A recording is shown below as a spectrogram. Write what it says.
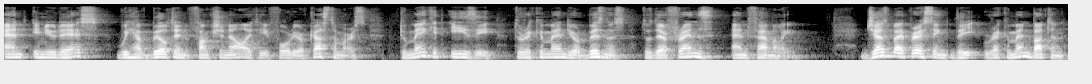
And in UDS, we have built in functionality for your customers to make it easy to recommend your business to their friends and family. Just by pressing the recommend button,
